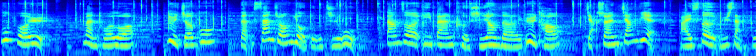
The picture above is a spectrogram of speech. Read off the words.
姑婆芋、曼陀罗、绿折菇等三种有毒植物，当作一般可食用的芋头、甲酸浆叶、白色雨伞菇。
